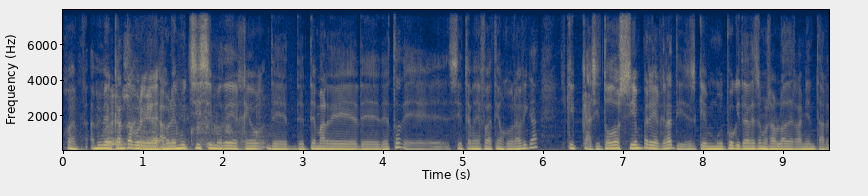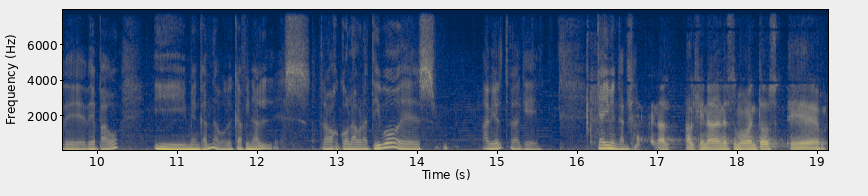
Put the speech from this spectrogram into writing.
Joder, a mí me Pues, encanta porque genial. hablé muchísimo de, geo- de, de temas de, de- de esto, de sistema de información geográfica, y que casi todo siempre es gratis. Es que muy poquitas veces hemos hablado de herramientas de, de pago y me encanta, porque es que al final es trabajo colaborativo, es abierto, o sea que, que ahí me encanta. Al final, al final en estos momentos, eh,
